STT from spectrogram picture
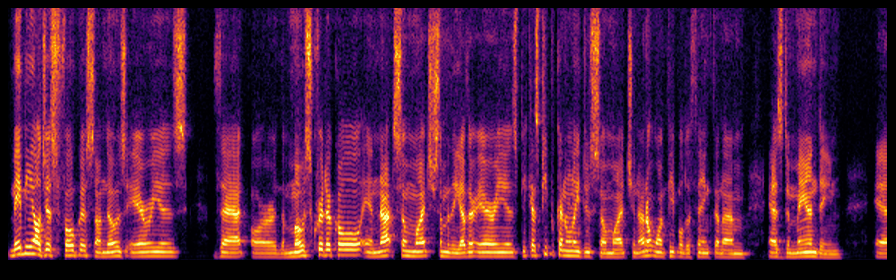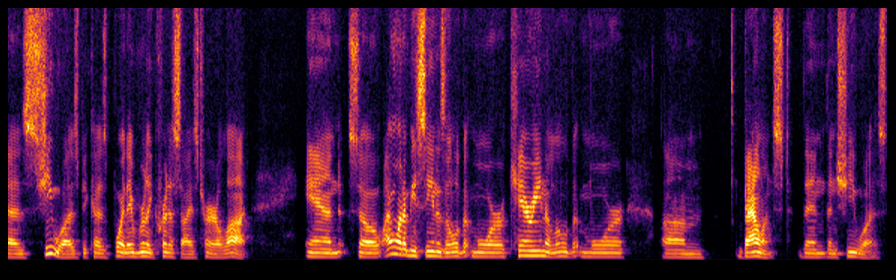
maybe I'll just focus on those areas that are the most critical and not so much some of the other areas because people can only do so much. And I don't want people to think that I'm as demanding as she was because, boy, they really criticized her a lot. And so I want to be seen as a little bit more caring, a little bit more um, balanced than, than she was.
